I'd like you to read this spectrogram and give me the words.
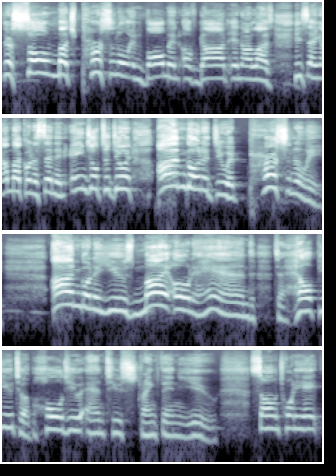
There's so much personal involvement of God in our lives. He's saying, I'm not going to send an angel to do it, I'm going to do it personally. I'm going to use my own hand to help you, to uphold you, and to strengthen you. Psalm 28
